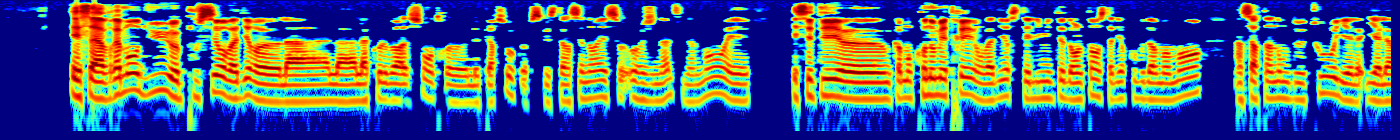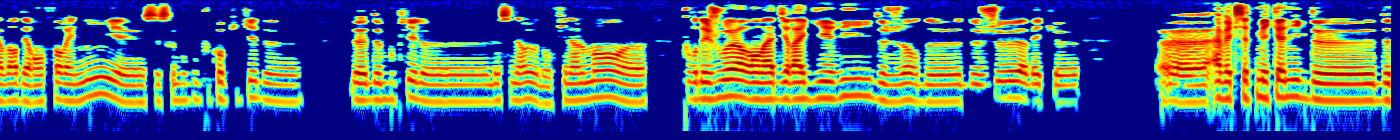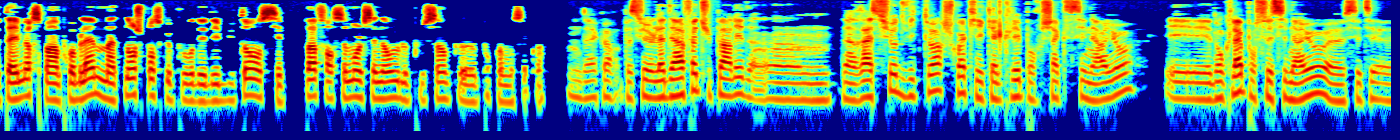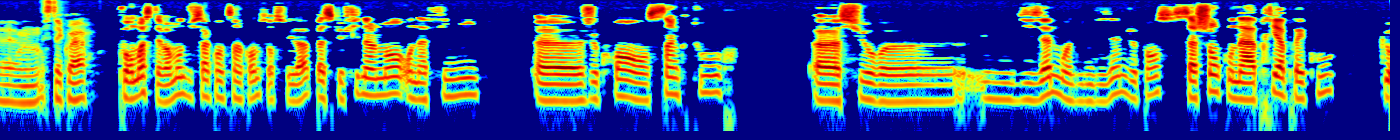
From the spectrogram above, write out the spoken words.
Et ça a vraiment dû pousser, on va dire, la, la, la collaboration entre les persos, quoi, parce que c'était un scénario original finalement, et et c'était euh, comment chronométré, on va dire, c'était limité dans le temps, c'est-à-dire qu'au bout d'un moment, un certain nombre de tours, il y, allait, avoir des renforts ennemis et ce serait beaucoup plus compliqué de de, de boucler le, le scénario. Donc finalement, euh, pour des joueurs, on va dire aguerris de ce genre de, de jeu avec euh, euh, avec cette mécanique de, de timer, c'est pas un problème. Maintenant, je pense que pour des débutants, c'est pas forcément le scénario le plus simple pour commencer, quoi. D'accord. Parce que la dernière fois, tu parlais d'un, ratio de victoire, je crois, qui est calculé pour chaque scénario. Et donc là, pour ce scénario, euh, c'était, euh, c'était quoi? Pour moi, c'était vraiment du 50-50 sur celui-là, parce que finalement, on a fini, euh, je crois, en 5 tours sur une dizaine, moins d'une dizaine, je pense, sachant qu'on a appris après coup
